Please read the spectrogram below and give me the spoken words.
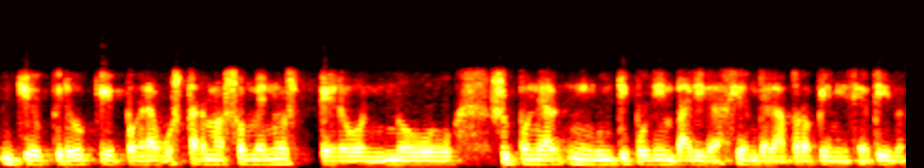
yo creo que podrá gustar más o menos, pero no supone ningún tipo de invalidación de la propia iniciativa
